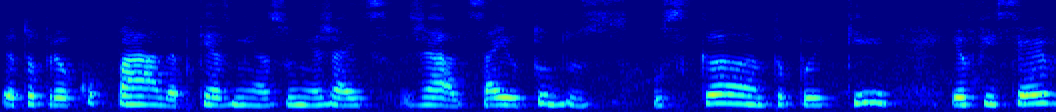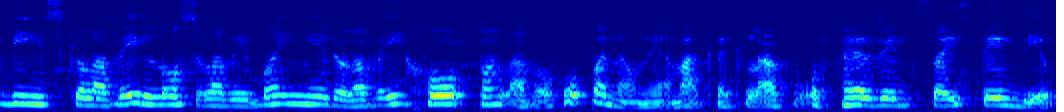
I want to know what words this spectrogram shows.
Eu tô preocupada porque as minhas unhas já, já saiu todos os cantos, porque eu fiz serviço, que eu lavei louça, eu lavei banheiro, eu lavei roupa, lavou roupa não, né? A máquina que lavou, a gente só estendeu.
